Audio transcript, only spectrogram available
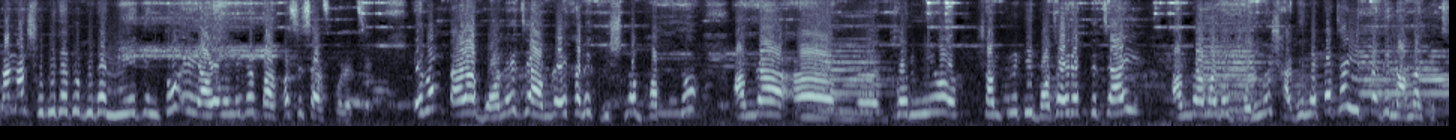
নানান সুবিধা টুবিধা নিয়ে কিন্তু এই আওয়ামী লীগের পারপাসে সার্ভ করেছে। এবং তারা বলে যে আমরা এখানে কৃষ্ণ ভক্ত, আমরা ধর্মীয় সম্প্রীতি বজায় রাখতে চাই, আমরা আমাদের ধর্মীয় স্বাধীনতা চাই, ইত্যাদি নানা কিছু।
